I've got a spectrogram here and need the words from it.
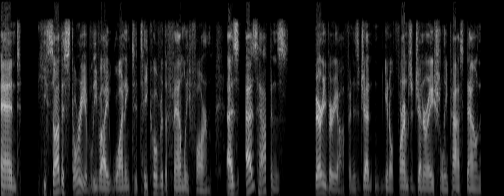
and he saw this story of Levi wanting to take over the family farm, as as happens very very often. is gen, you know, farms are generationally passed down,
